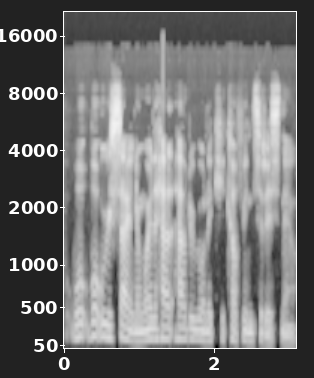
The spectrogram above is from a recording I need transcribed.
what, what were we saying and where, how, how do we want to kick off into this now?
